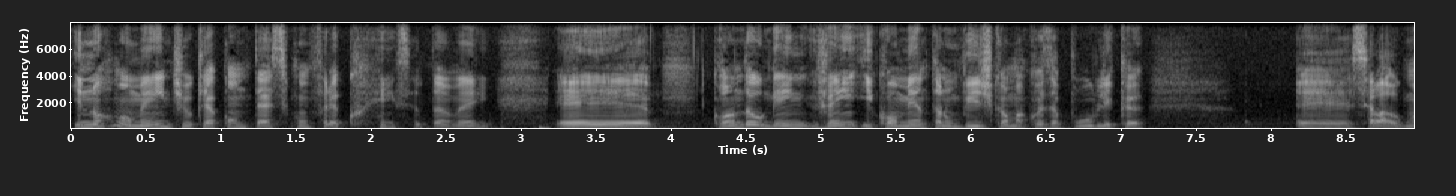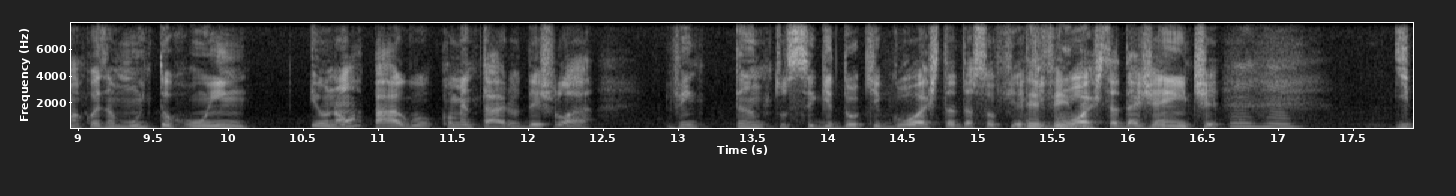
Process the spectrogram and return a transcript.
E normalmente o que acontece com frequência também é quando alguém vem e comenta num vídeo que é uma coisa pública, é, sei lá, alguma coisa muito ruim, eu não apago o comentário, eu deixo lá. Vem tanto seguidor que gosta da Sofia, Defende. que gosta da gente. E,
